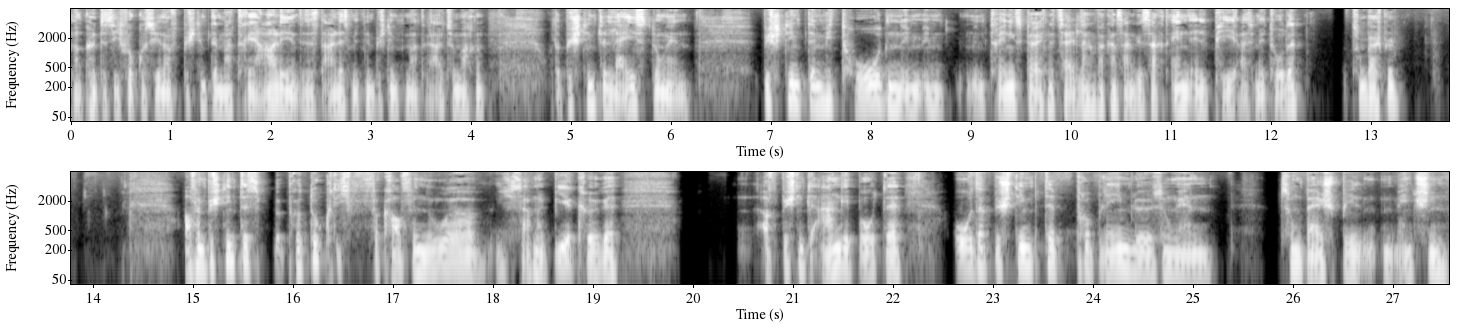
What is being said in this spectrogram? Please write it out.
Man könnte sich fokussieren auf bestimmte Materialien, das ist alles mit einem bestimmten Material zu machen, oder bestimmte Leistungen, bestimmte Methoden im, im, im Trainingsbereich eine Zeit lang war ganz angesagt NLP als Methode zum Beispiel auf ein bestimmtes Produkt, ich verkaufe nur, ich sag mal, Bierkrüge, auf bestimmte Angebote oder bestimmte Problemlösungen, zum Beispiel Menschen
